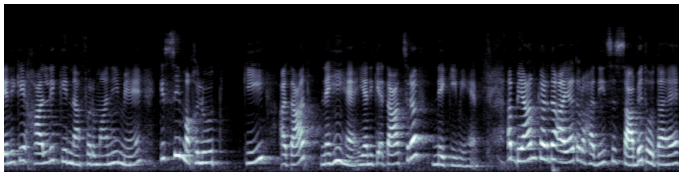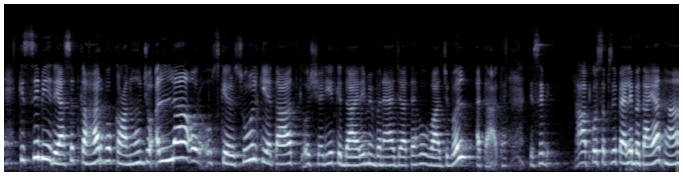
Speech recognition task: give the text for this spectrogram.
यानी कि खालिक की नाफरमानी में किसी मखलूक की अतात नहीं है, यानी कि अतात सिर्फ़ नेकी में है। अब बयान करदा आयत और हदीस से साबित होता है किसी भी रियासत का हर वो कानून जो अल्लाह और उसके रसूल की अतात और शरीयत के दायरे में बनाया जाता है, वो वाजिबुल अतात है। जैसे आपको सबसे पहले बताया था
